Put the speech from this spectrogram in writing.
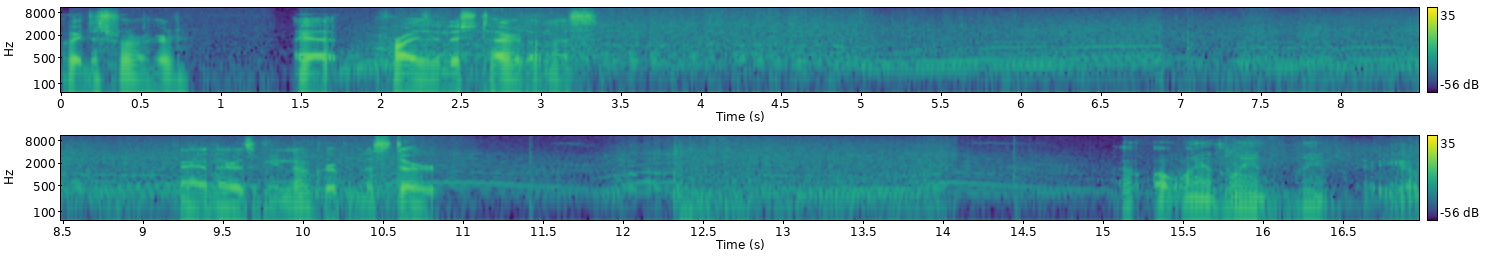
Okay, just for the record, I got Horizon Edition tires on this. Alright, there's me no grip in this dirt. There you go.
